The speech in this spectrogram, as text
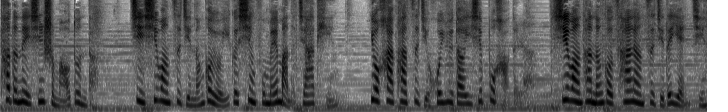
她的内心是矛盾的，既希望自己能够有一个幸福美满的家庭，又害怕自己会遇到一些不好的人。希望他能够擦亮自己的眼睛，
